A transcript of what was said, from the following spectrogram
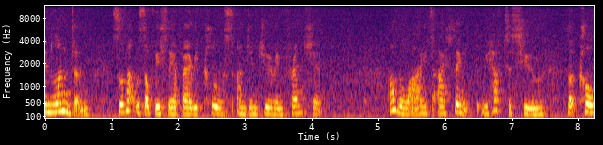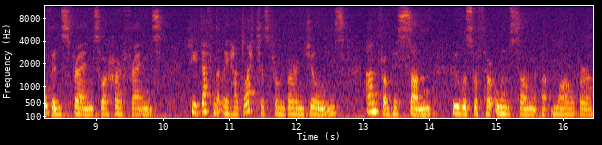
in London. So that was obviously a very close and enduring friendship. Otherwise, I think we have to assume that Colvin's friends were her friends. She definitely had letters from Burne Jones and from his son, who was with her own son at Marlborough.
